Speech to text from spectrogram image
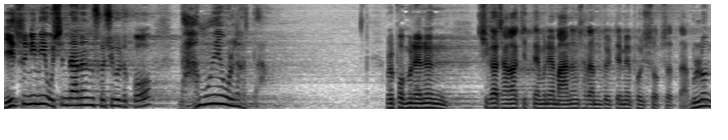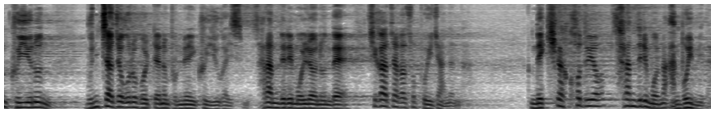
예수님이 오신다는 소식을 듣고 나무에 올라갔다. 오늘 본문에는 키가 작았기 때문에 많은 사람들 때문에 볼 수 없었다. 물론 그 이유는 문자적으로 볼 때는 분명히 그 이유가 있습니다. 사람들이 몰려오는데 키가 작아서 보이지 않는다. 근데 키가 커도요, 사람들이 몰면 안 보입니다.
